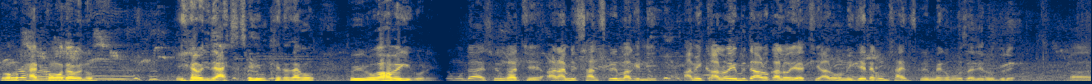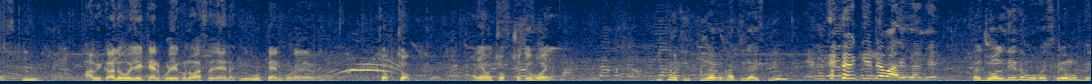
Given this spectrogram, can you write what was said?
তোমাকে ফ্যাট কমাতে হবে নুস এইভাবে যদি আইসক্রিম খেতে থাকো তুমি রোগা হবে কি করে? মধ্যে আইসক্রিম খাচ্ছে আর আমি সানস্ক্রিন মাখিনি। আমি কালো এমনিতে আরও কালো হয়ে যাচ্ছি আর ও নিজে দেখুন সানস্ক্রিন মেখে বসে আছে রোদুরে স্কিন আমি কালো হয়ে যাই ট্যান পরে কোনো আসা যায় না কিন্তু ওর ট্যান পড়া যাবে না। চকচক। আর আমার চকচকে বয় কী করছিস? কীভাবে খাচ্ছিস আইসক্রিম খেতে ভালো লাগে। তাহলে জল দিয়ে দেবো আইসক্রিমের মধ্যে?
